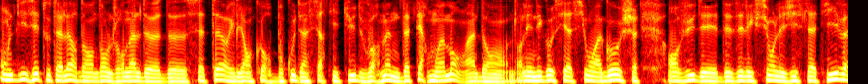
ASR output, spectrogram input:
on le disait tout à l'heure dans, le journal de, 7 heures, il y a encore beaucoup d'incertitudes, voire même d'atermoiements hein, dans, les négociations à gauche en vue des, élections législatives.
